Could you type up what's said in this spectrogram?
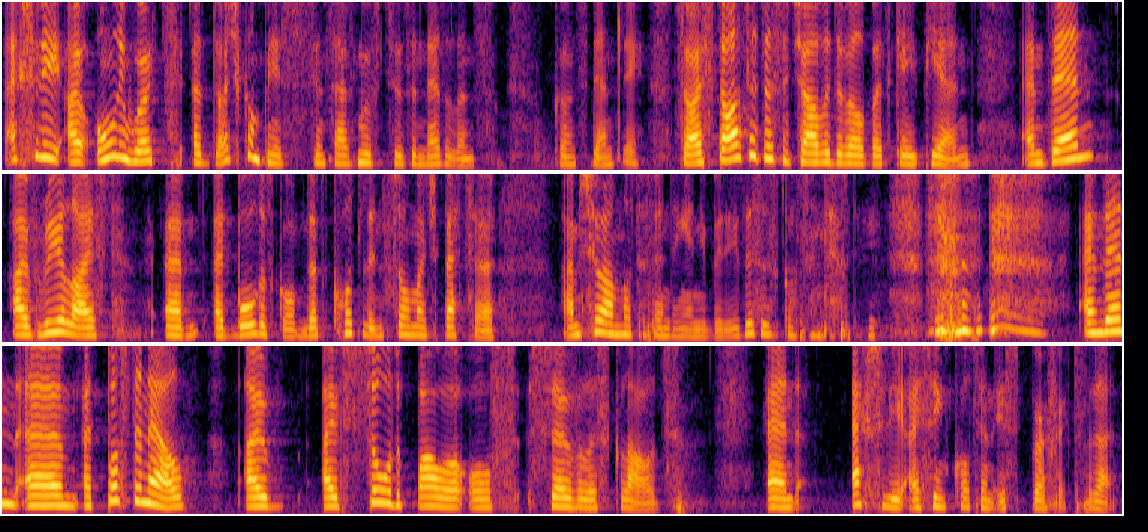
actually, I only worked at Dutch companies since I've moved to the Netherlands, coincidentally. So I started as a Java developer at KPN, and then I've realized um, at bol.com that Kotlin's so much better. I'm sure I'm not offending anybody. This is Kotlin Dev Day. and then um, at PostNL, I I saw the power of serverless clouds. And actually, I think Kotlin is perfect for that.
